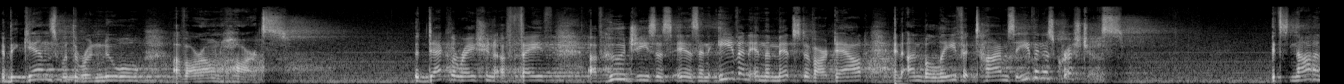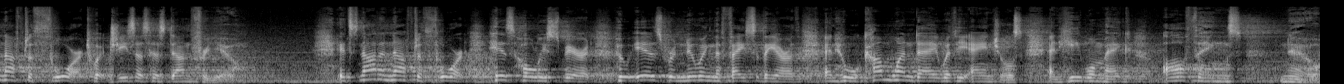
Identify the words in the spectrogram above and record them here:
it begins with the renewal of our own hearts the declaration of faith of who Jesus is. And even in the midst of our doubt and unbelief, at times, even as Christians, it's not enough to thwart what Jesus has done for you. It's not enough to thwart His Holy Spirit, who is renewing the face of the earth and who will come one day with the angels and He will make all things new.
